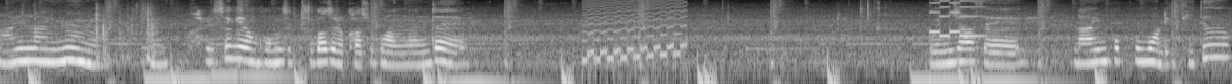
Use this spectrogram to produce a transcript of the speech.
아이라인은 갈색이랑 검은색 두 가지를 가지고 왔는데 문샷의 line performer liquid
